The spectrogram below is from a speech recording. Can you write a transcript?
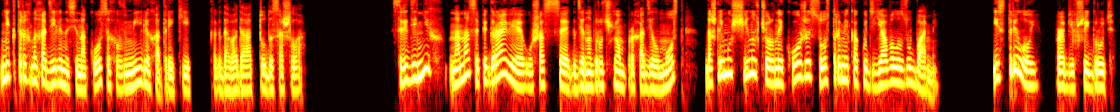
Некоторых находили на сенокосах в милях от реки, когда вода оттуда сошла. Среди них на насыпи гравия у шоссе, где над ручьем проходил мост, нашли мужчину в черной коже с острыми, как у дьявола, зубами. И стрелой, пробившей грудь.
